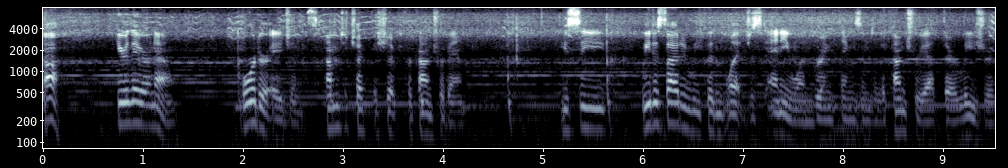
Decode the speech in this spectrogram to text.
Ah, here they are now. Border agents, come to check the ship for contraband. You see, we decided we couldn't let just anyone bring things into the country at their leisure.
